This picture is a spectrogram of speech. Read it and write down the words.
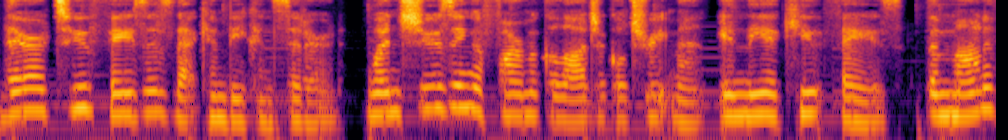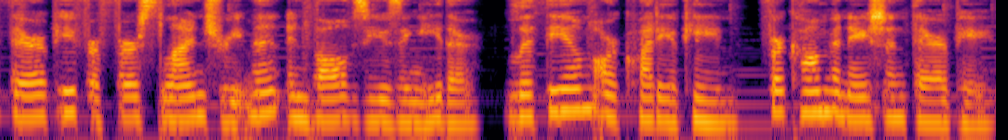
there are two phases that can be considered. When choosing a pharmacological treatment, in the acute phase, the monotherapy for first-line treatment involves using either lithium or quetiapine. For combination therapy,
